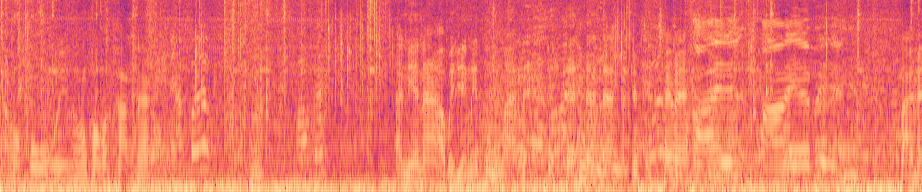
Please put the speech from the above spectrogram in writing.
เอาโอ้โหนี่น้องเขาก็คัดนะ อันเนี้ยน่าเอาไปเลี้ยงในตู้มากเลย ใช่ไหมตายตายอะพี่ ตายไหม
